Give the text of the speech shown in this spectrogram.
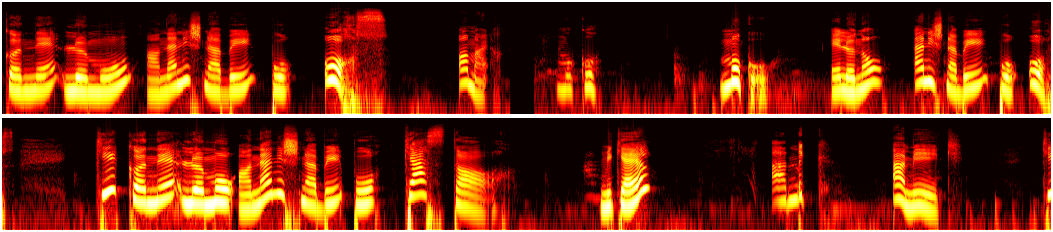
connaît le mot en Anishinaabe pour ours? Homer. Moko. Moko est le nom Anishinaabe pour ours. Qui connaît le mot en Anishinaabe pour castor? Michael? Amik. Amik. Qui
